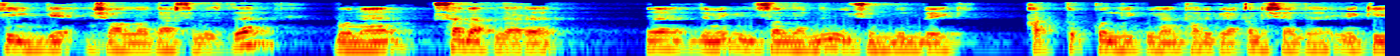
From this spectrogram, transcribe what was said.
keyingi inshaalloh darsimizda buni sabablari va demak insonlar nima uchun bunday qattiq qo'llik bilan tarbiya qilishadi yoki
